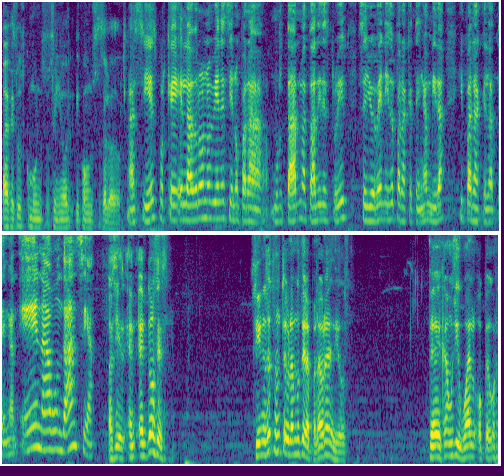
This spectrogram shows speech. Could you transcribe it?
a Jesús como nuestro Señor y como nuestro Salvador. Así es, porque el ladrón no viene sino para hurtar, matar y destruir. Se yo he venido para que tengan vida y para que la tengan en abundancia. Así es. entonces, si nosotros no te hablamos de la palabra de Dios, te dejamos igual o peor.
